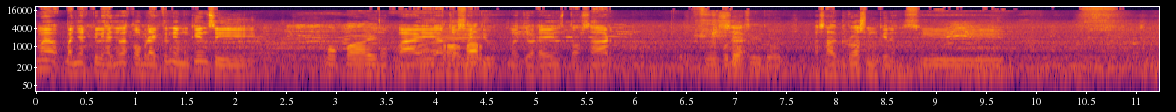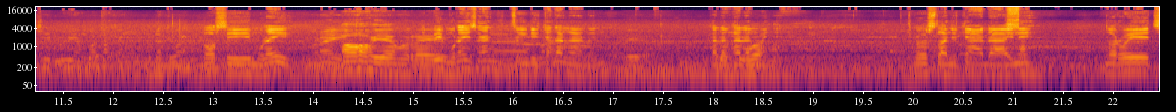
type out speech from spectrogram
mah banyak pilihannya lah kalau Brighton ya mungkin si Mopai. Mopai atau Trossard. Matthew Matthew Reyes Trossard terus Udah ya, sih itu aja. Pascal Gross mungkin ya si sih dulu yang botak yang udah tua? Oh si Murray Murai. Oh iya Murray. tapi Murray sekarang sering jadi cadangan kan? Iya. kadang-kadang mainnya. Terus selanjutnya ada ini Norwich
